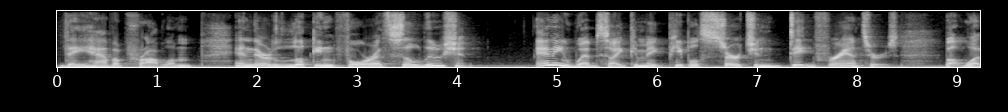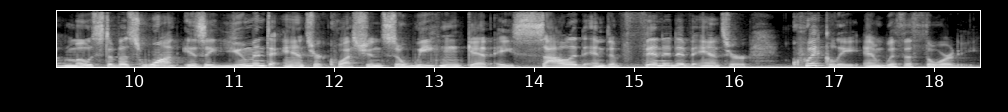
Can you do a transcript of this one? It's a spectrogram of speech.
They have a problem and they're looking for a solution. Any website can make people search and dig for answers. But what most of us want is a human to answer questions so we can get a solid and definitive answer quickly and with authority.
